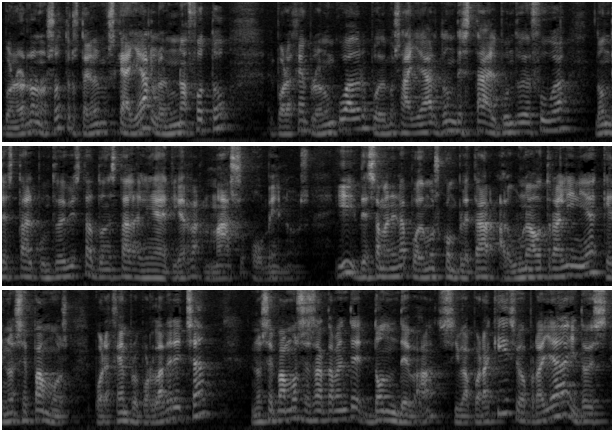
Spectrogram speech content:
ponerlo nosotros, tenemos que hallarlo en una foto, por ejemplo, en un cuadro podemos hallar dónde está el punto de fuga, dónde está el punto de vista, dónde está la línea de tierra, más o menos. Y de esa manera podemos completar alguna otra línea que no sepamos, por ejemplo, por la derecha, no sepamos exactamente dónde va, si va por aquí, si va por allá, entonces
